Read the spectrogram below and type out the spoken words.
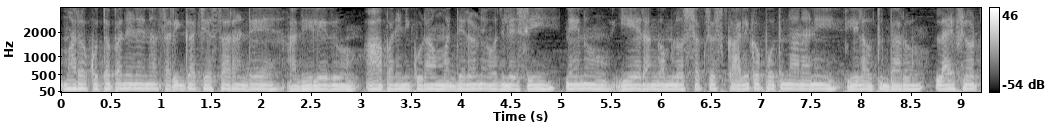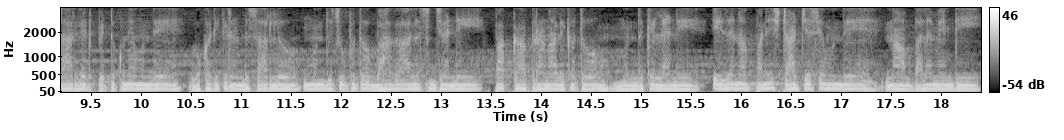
మరో కొత్త పనినైనా సరిగ్గా చేస్తారంటే అది లేదు. ఆ పనిని కూడా మధ్యలోనే వదిలేసి నేను ఏ రంగంలో సక్సెస్ కాలేకపోతున్నానని ఫీల్ అవుతుంటారు. లైఫ్లో టార్గెట్ పెట్టుకునే ముందే ఒకటికి రెండు సార్లు ముందు చూపుతో బాగా ఆలోచించండి. పక్కా ప్రణాళికతో ముందుకెళ్ళండి. ఏదైనా పని స్టార్ట్ చేసే ముందే నా బలమేంటి?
